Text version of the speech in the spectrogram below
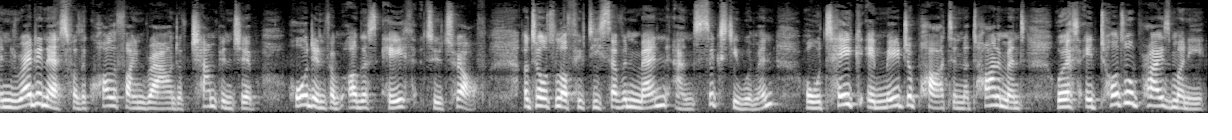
in readiness for the qualifying round of championship holding from August 8th to 12th. A total of 57 men and 60 women will take a major part in the tournament with a total prize money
